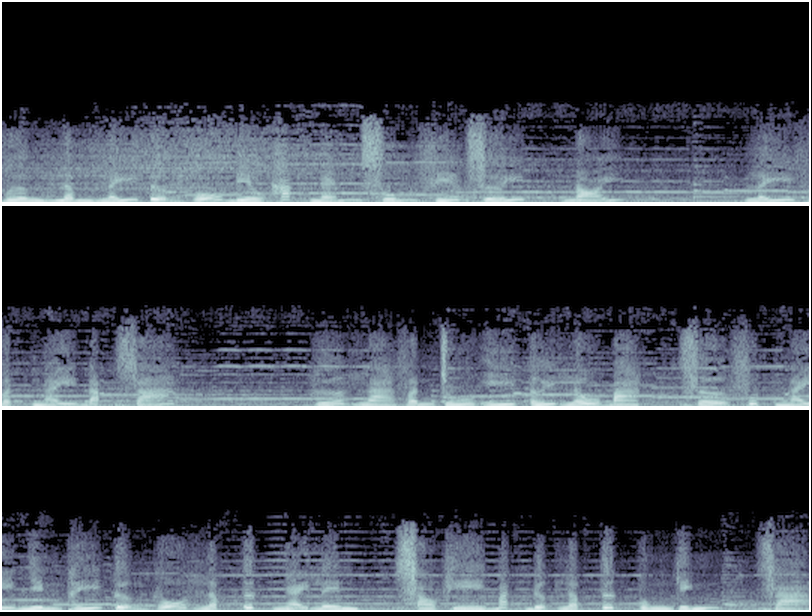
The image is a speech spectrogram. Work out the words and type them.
Vương Lâm lấy tượng gỗ điêu khắc ném xuống phía dưới, nói Lấy vật này đặt giá. Hứa la vẫn chú ý tới lầu ba, giờ phút này nhìn thấy tượng gỗ lập tức nhảy lên, sau khi bắt được lập tức cung kính, dạ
